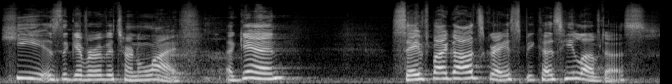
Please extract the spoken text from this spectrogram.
He is the giver of eternal life. Again, saved by God's grace because He loved us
